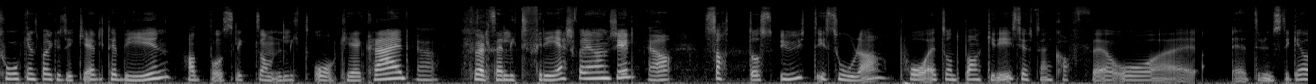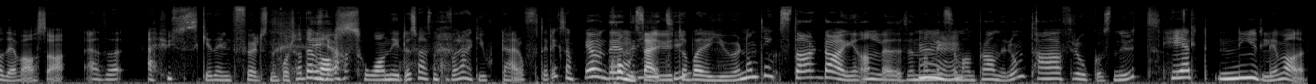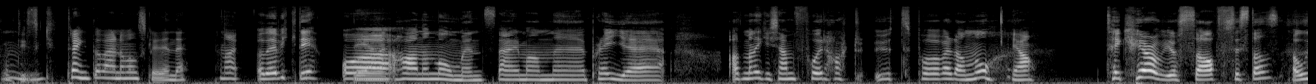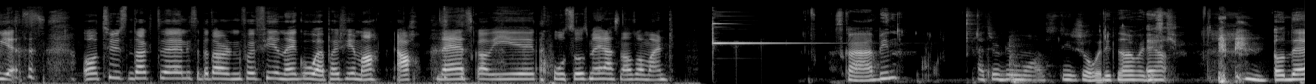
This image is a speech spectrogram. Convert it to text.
Tok en sparkesykkel til byen. Hadde på oss litt sånn litt ok klær. Ja. Følte seg litt fresh for en gangs skyld. ja. Satte oss ut i sola på et sånt bakeri. Kjøpte en kaffe og eh, et rundstykke, og det var altså, altså Jeg husker den følelsen fortsatt. Det var Ja. så nydelig. Så jeg sånn, hvorfor har jeg ikke gjort det her ofte, liksom? Ja, Komme seg ut og bare gjøre noen ting. Start dagen annerledes enn man mm. liksom hadde planer om. Ta frokosten ut. Helt nydelig var det faktisk. Trengte å være noe vanskeligere enn det. Nei. Og det er viktig å ha noen moments der man uh, pleier At man ikke kommer for hardt ut på hverdagen nå. Ja. Take care of yourself, sisters. Oh yes. Og tusen takk til Elisabeth Arden for fine, gode parfymer. Ja, det skal vi kose oss med resten av sommeren. Skal jeg begynne? Jeg tror du må styre showet litt i dag, faktisk. Og det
